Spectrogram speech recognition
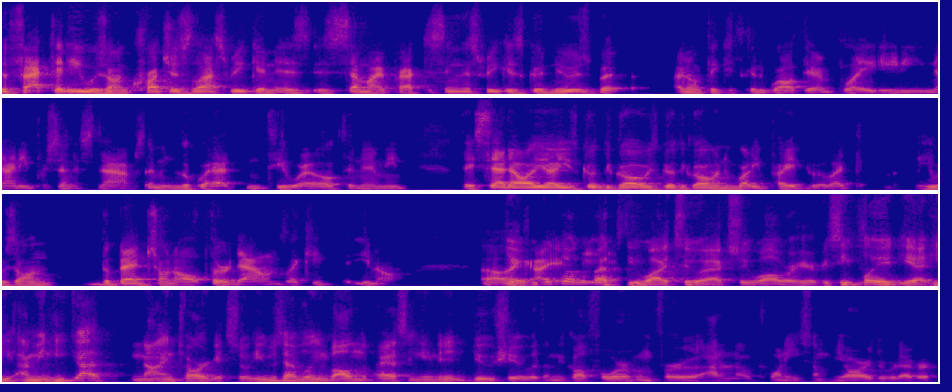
the fact that he was on crutches last week and is, is semi practicing this week is good news, but I don't think he's going to go out there and play 80, 90% of snaps. I mean, look what happened to T.Y. Hilton. I mean, they said, oh, yeah, he's good to go. He's good to go. And nobody played. Like, he was on the bench on all third downs. Like, he, you know, uh, yeah, like we'll talk about Ty too, actually, while we're here, because he played. Yeah, he. I mean, he got nine targets, so he was heavily involved in the passing game. He didn't do shit with them. He caught four of them for I don't know twenty something yards or whatever.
